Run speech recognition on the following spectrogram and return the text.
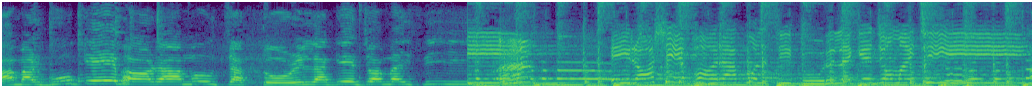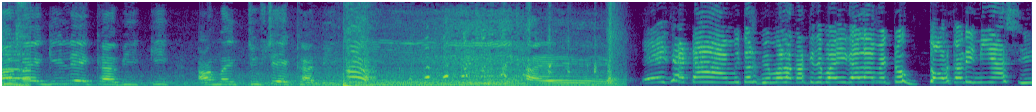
আমার বুকে ভরা মৌচাক তোর লাগে জমাইছি এই রসে ভরা কলসি তোর লাগে জমাইছি আমায় গিলে খাবি কি আমায় চুষে খাবি? হায়। এই যেটা আমি তোর বিমলা কাকিতে বাড়ি গেলাম একটু তরকারি নিয়ে আসি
